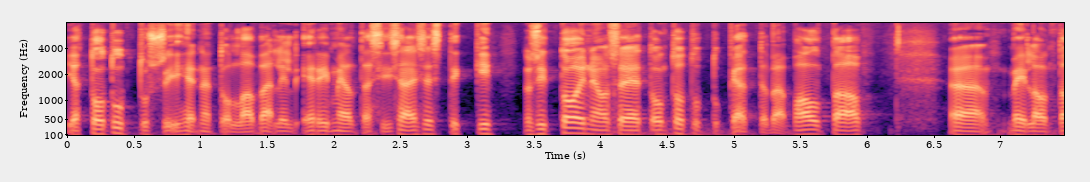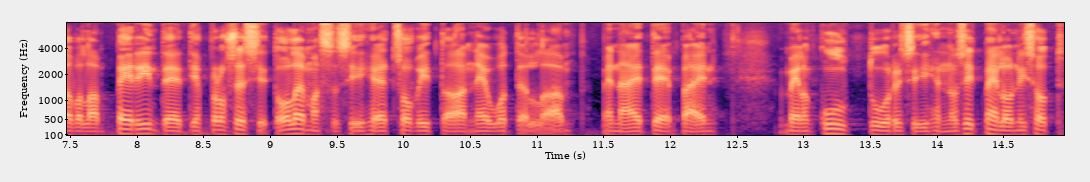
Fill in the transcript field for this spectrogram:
ja totuttu siihen, että ollaan välillä eri mieltä sisäisestikin. No sitten toinen on se, että on totuttu käyttämään valtaa, meillä on tavallaan perinteet ja prosessit olemassa siihen, että sovitaan, neuvotellaan, mennään eteenpäin meillä on kulttuuri siihen. No sitten meillä on isot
